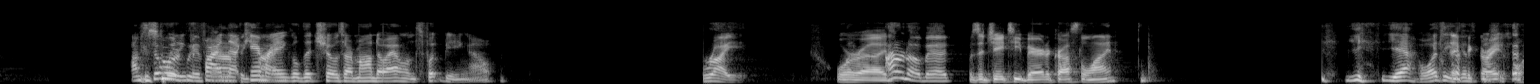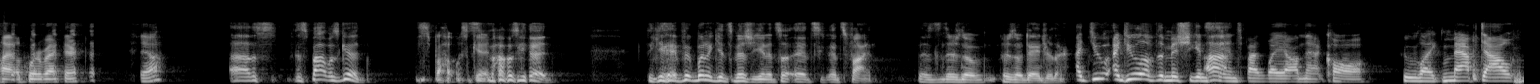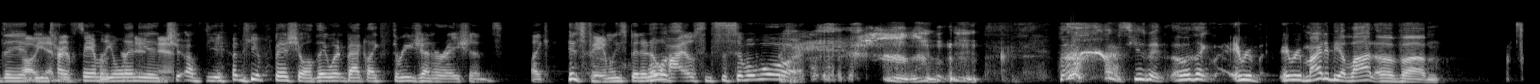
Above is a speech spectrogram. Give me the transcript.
I'm still waiting to find that camera time. angle that shows Armando Allen's foot being out. right. Or uh, I don't know, man. was it JT Barrett across the line? Yeah, yeah was he I against think the right Ohio quarterback there. Yeah. Uh, the, the spot was good. The spot was good. Spot was good. If it went against Michigan, it's it's it's fine. There's there's no there's no danger there. I do I do love the Michigan Ah. fans, by the way, on that call who like mapped out the, Oh, the yeah, entire family screwed it, lineage of the of the official. They went back like three generations. Like his family's been in Well, Ohio since the Civil War. Excuse me. It was like it, re- it reminded me a lot of um,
